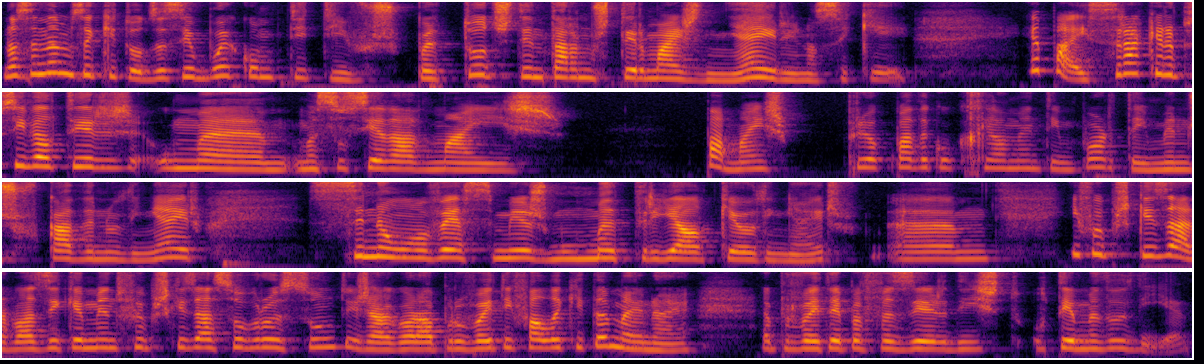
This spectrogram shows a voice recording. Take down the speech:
nós andamos aqui todos a ser bué competitivos para todos tentarmos ter mais dinheiro e não sei o quê. Epá, e será que era possível ter uma, uma sociedade mais, pá, mais preocupada com o que realmente importa e menos focada no dinheiro? Se não houvesse mesmo o material que é o dinheiro. Um, e fui pesquisar, basicamente fui pesquisar sobre o assunto e já agora aproveito e falo aqui também, não é? Aproveitei para fazer disto o tema do dia.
